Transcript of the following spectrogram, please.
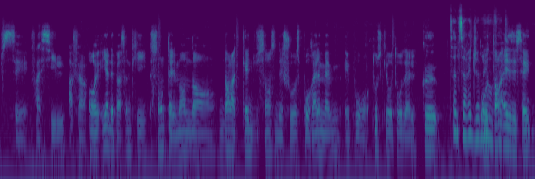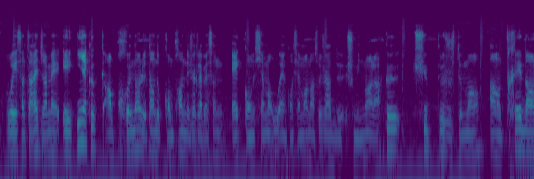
c'est facile à faire. Or, il y a des personnes qui sont tellement dans, dans la quête du sens des choses pour elles-mêmes et pour tout ce qui est autour d'elles que Ça ne s'arrête jamais Autant en fait. elles essayent, oui, ça ne t'arrête jamais. Et il n'y a que qu'en prenant le temps de comprendre déjà que la personne est consciemment ou inconsciemment dans ce genre de cheminement-là, que tu peux justement entrer dans,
